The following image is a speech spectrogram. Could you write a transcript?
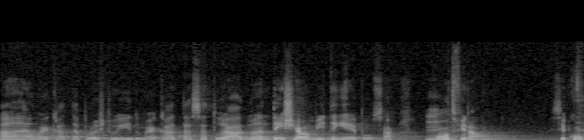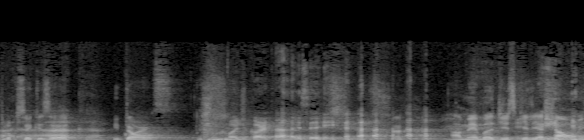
Ah, o mercado tá prostituído, o mercado tá saturado. Mano, tem Xiaomi, tem Apple, saca? Uhum. Ponto final. Você compra o que você quiser. Caraca, Então, cortes. Pode cortar isso aí. A Meba disse que ele é Xiaomi.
